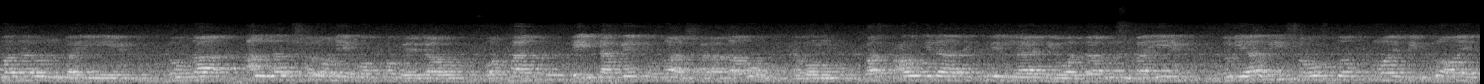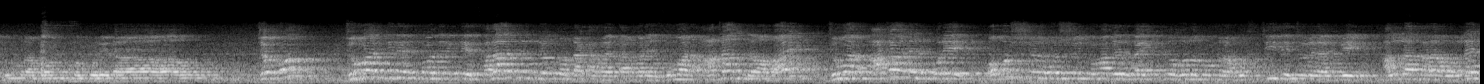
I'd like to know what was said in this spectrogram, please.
ওয়া দারুল বাইন তোমরা আল্লাহর স্মরণে মগ্ন হয়ে যাও। অর্থাৎ এই ডাকে তোমরা সাড়া দাও এবং ফাসআউ ইলা যিকরিল্লাহি ওয়া দারুল বাইন দুনিয়াবি সমস্ত ক্রয় বিক্রয় তোমরা বন্ধ করে দাও। যখন জুমার দিনে তোমাদেরকে সালাতের জন্য ডাকা হয়, তার মানে জুমার আজান দেওয়া হয়, জুমার আজানের পরে অবশ্যই অবশ্যই তোমাদের দায়িত্ব হলো তোমরা মসজিদে চলে আসবে। আল্লাহ তাআলা বললেন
